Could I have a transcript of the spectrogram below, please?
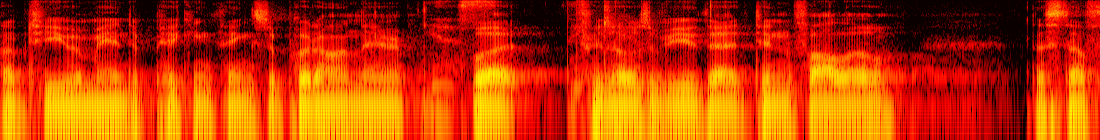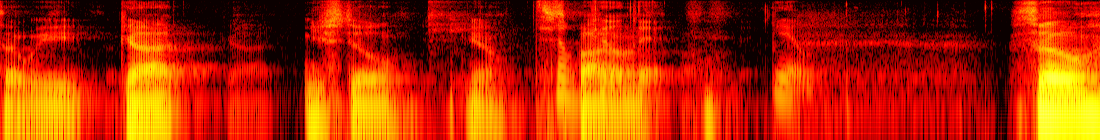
up to you, Amanda, picking things to put on there. Yes. But for those of you that didn't follow the stuff that we got, you still, you know, Still spot on. it. Yep. So,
